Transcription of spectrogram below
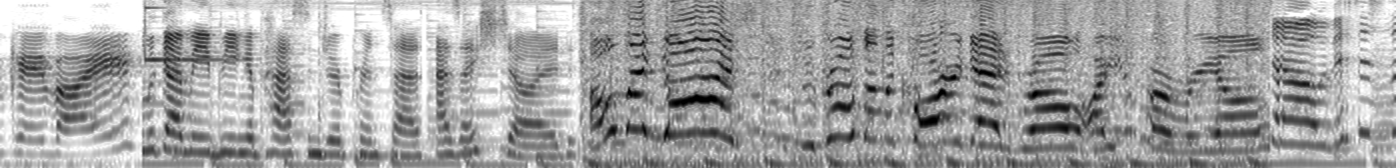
Okay, bye. Look at me being a passenger princess, as I should. Oh my gosh! The girl's on the car again, bro. Are you for real? So, this is the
